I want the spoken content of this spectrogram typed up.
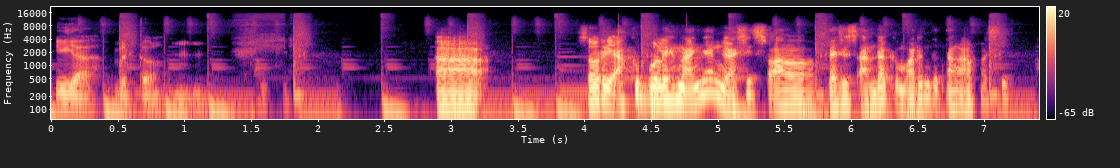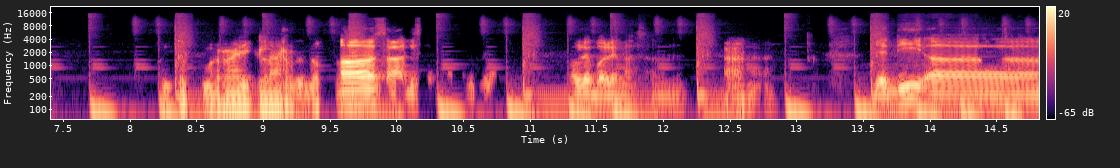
Iya betul. Uh, sorry aku boleh nanya nggak sih soal tesis anda kemarin tentang apa sih? Untuk meraih gelar dokter? Oh saat boleh boleh mas. Uh. jadi uh,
